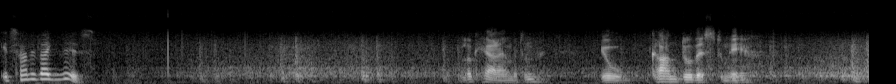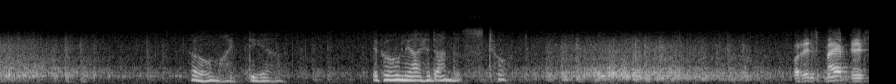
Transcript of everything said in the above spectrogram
it sounded like this. Look here, Amberton. You can't do this to me. Oh, my dear. If only I had understood. But it's madness.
